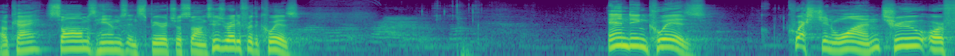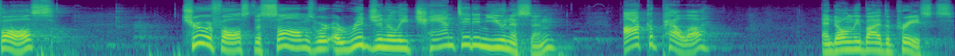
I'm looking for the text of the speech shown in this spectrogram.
Okay? Psalms, hymns, and spiritual songs. Who's ready for the quiz? Ending quiz. Question one True or false? True or false, the Psalms were originally chanted in unison, a cappella, and only by the priests.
